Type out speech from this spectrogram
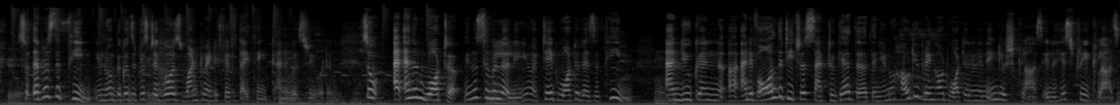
Okay. So that was the theme, you know, because it was Tagore's 125th, I think, anniversary, whatever. Mm-hmm. So, and, and then water, you know, similarly, you know, take water as a theme. And you can, uh, and if all the teachers sat together, then you know, how do you bring out water in an English class, in a history class,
